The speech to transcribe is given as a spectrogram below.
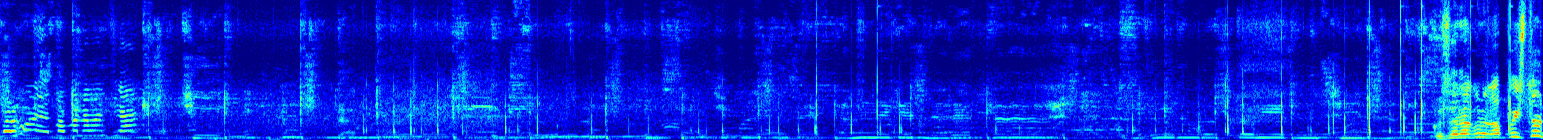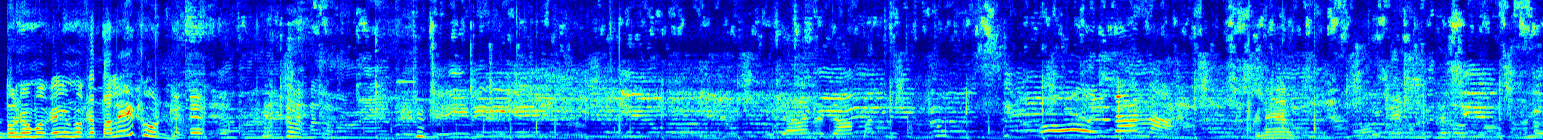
Marahon na, papa naman siya. Kung saan ako nakapisto, doon naman kayo nakatalikod. Idahan na dapat dito. Oo, isa na. Okay na yan. Hindi tayo makagalaw dito. Ano?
